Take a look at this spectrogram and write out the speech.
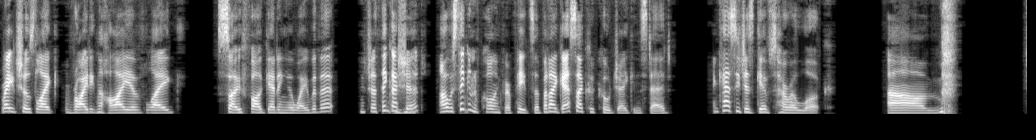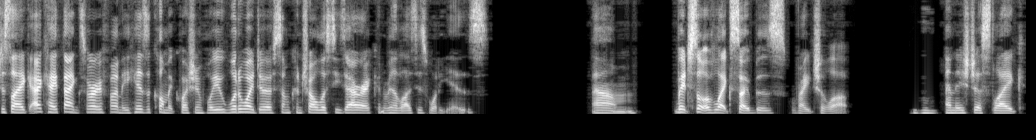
Rachel's like riding the high of like so far getting away with it, which I think mm-hmm. I should. I was thinking of calling for a pizza, but I guess I could call Jake instead. And Cassie just gives her a look. Um, just like, okay, thanks, very funny. Here's a comic question for you. What do I do if some controller sees Eric and realizes what he is? Um, which sort of like sobers Rachel up. Mm-hmm. And is just like,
